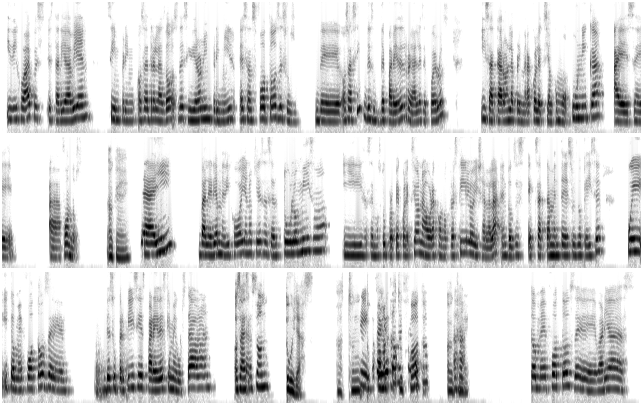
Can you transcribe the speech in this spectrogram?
y dijo, ay, pues estaría bien si o sea, entre las dos decidieron imprimir esas fotos de sus, de, o sea, sí, de, de paredes reales de pueblos y sacaron la primera colección como única a ese, a fondos. Ok. De ahí, Valeria me dijo, oye, ¿no quieres hacer tú lo mismo? Y hacemos tu propia colección ahora con otro estilo y shalala. Entonces, exactamente eso es lo que hice. Fui y tomé fotos de, de superficies, paredes que me gustaban O sea, sa- esas son tuyas. Tú, Sí, tú o sea, yo tomaste tomé tu este foto. foto. Tomé fotos de varias,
